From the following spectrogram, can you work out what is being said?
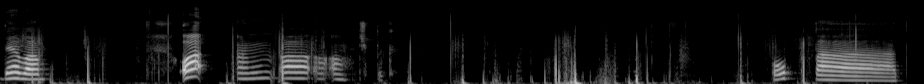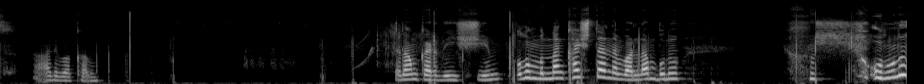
Devam. Aa, anın aa, aa, aa, çıktık. Hoppat. Hadi bakalım. Selam kardeşim. Oğlum bundan kaç tane var lan? Bunu Onu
